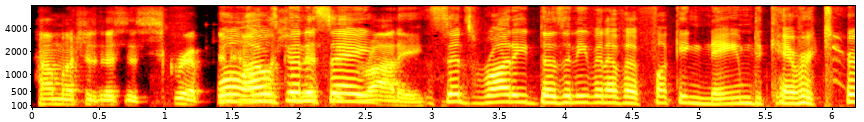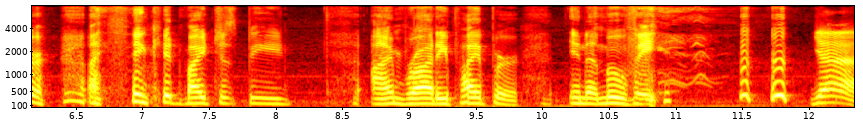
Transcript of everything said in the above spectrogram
how much of this is script. Well, I was gonna say, Roddy. since Roddy doesn't even have a fucking named character, I think it might just be I'm Roddy Piper in a movie. Yeah.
